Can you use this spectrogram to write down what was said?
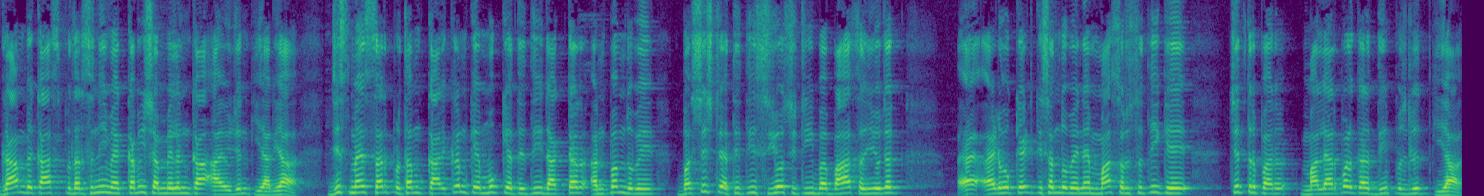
ग्राम विकास प्रदर्शनी में कवि सम्मेलन का आयोजन किया गया, जिसमें सर्वप्रथम कार्यक्रम के मुख्य अतिथि डॉक्टर अनुपम दुबे, वशिष्ठ अतिथि सीओ सिटी व महासंयोजक एडवोकेट किशन दुबे ने माँ सरस्वती के चित्र पर माल्यार्पण कर दीप प्रज्वलित किया,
